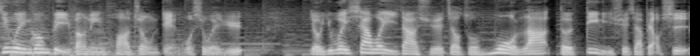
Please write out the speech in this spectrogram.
新闻荧光笔帮您划重点，我是尾鱼。有一位夏威夷大学叫做莫拉的地理学家表示，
